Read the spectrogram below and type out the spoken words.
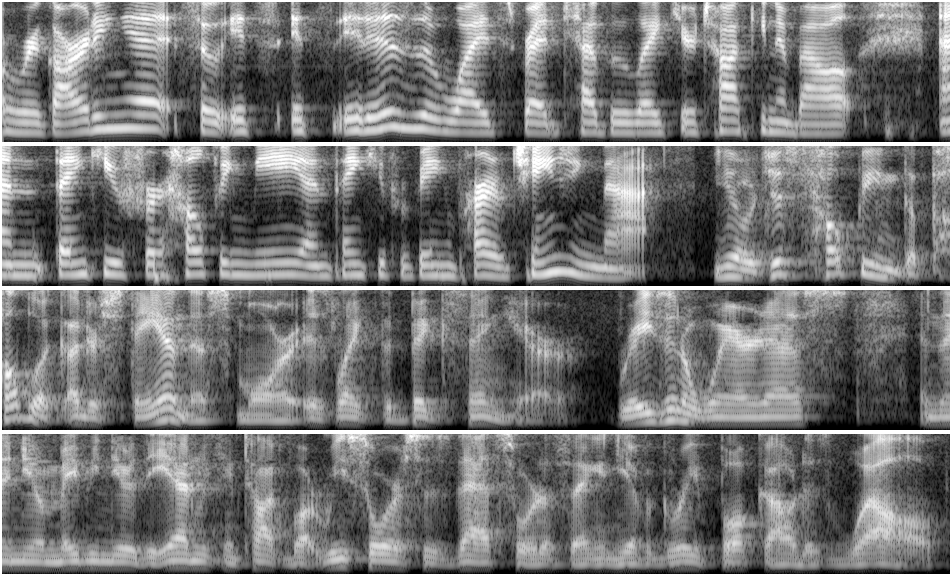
regarding it. So it's it's it is a widespread taboo like you're talking about and thank you for helping me and thank you for being part of changing that you know just helping the public understand this more is like the big thing here raising awareness and then you know maybe near the end we can talk about resources that sort of thing and you have a great book out as well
